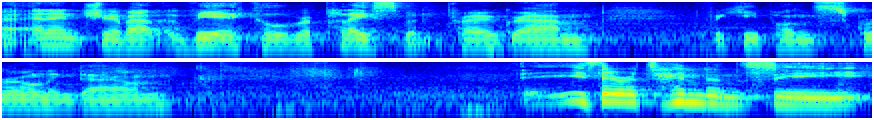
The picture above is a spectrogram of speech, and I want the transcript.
uh, an entry about a vehicle replacement program. We keep on scrolling down, is there a tendency?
